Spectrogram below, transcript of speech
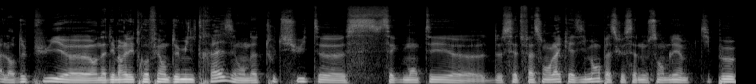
Alors depuis, euh, on a démarré les trophées en 2013 et on a tout de suite euh, segmenté euh, de cette façon-là quasiment parce que ça nous semblait un petit peu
